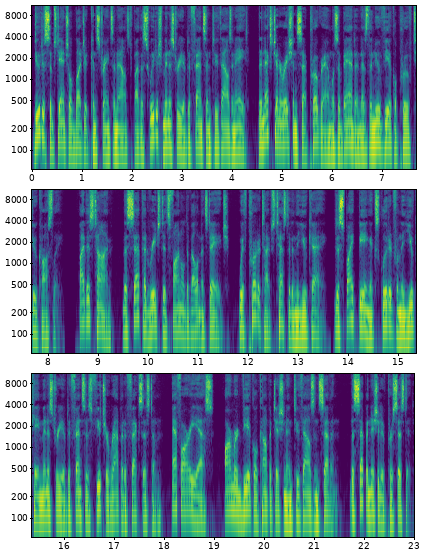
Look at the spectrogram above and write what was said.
due to substantial budget constraints announced by the Swedish Ministry of Defense in 2008, the next generation SEP program was abandoned as the new vehicle proved too costly. By this time, the SEP had reached its final development stage, with prototypes tested in the UK. Despite being excluded from the UK Ministry of Defence's Future Rapid Effect System, FRES, armoured vehicle competition in 2007, the SEP initiative persisted.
